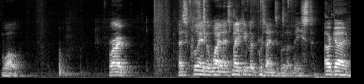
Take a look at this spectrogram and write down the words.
Whoa. Right. Let's clear the way. Let's make it look presentable at least. Okay.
